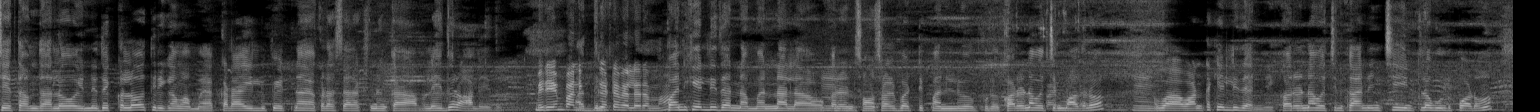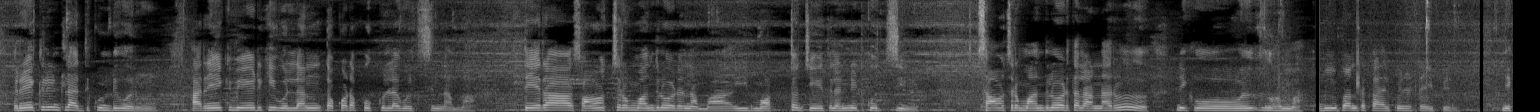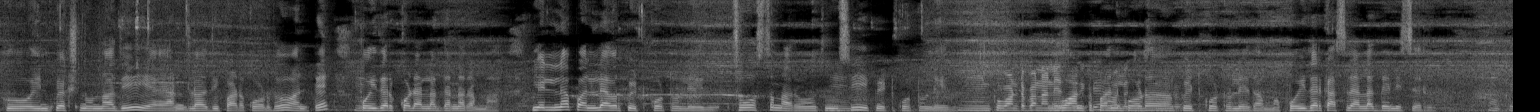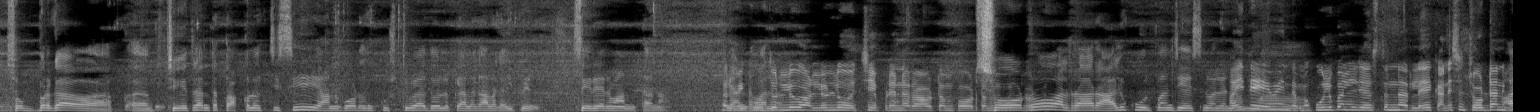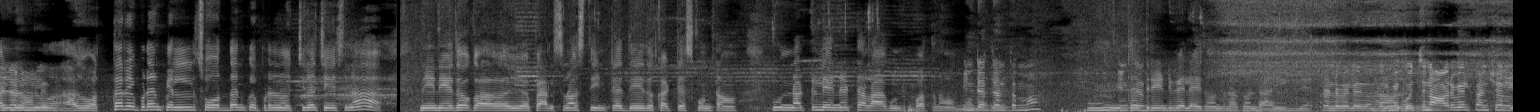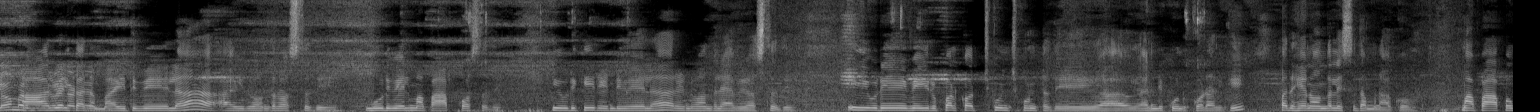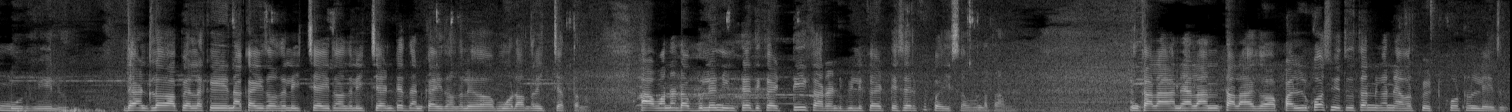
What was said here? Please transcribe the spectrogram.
సీతందాలో ఎన్ని దిక్కులో తిరిగామమ్మా. ఎక్కడ ఇల్లు పెట్టినా ఎక్కడ సెలక్షన్ ఇంకా అవ్వలేదు రాలేదు. మీరేం పనికి గట్ట వెళ్ళరమ్మా? పనికి ఒక రెండు సంవత్సరాలు బట్టి పనులు ఇప్పుడు కరోనా వచ్చిన మొదలు వంటకి వెళ్ళేదాన్ని కరోనా వచ్చిన కాడి నుంచి ఇంట్లో ఉండిపోవడం రేకులు ఇంట్లో అద్దెకుండేవారు. ఆ రేకు వేడికి ఒళ్ళంతా కూడా పొక్కుల్లాగా వచ్చిందమ్మా. తీరా సంవత్సరం మందులు వాడానమ్మా. ఈ మొత్తం చేతులన్నిటికి వచ్చేవి. సంవత్సరం మందులు వాడతాలు అన్నారు నీకు అమ్మా. బీపీ అంతా కాలిపోయినట్టు అయిపోయింది. నీకు ఇన్ఫెక్షన్ ఉన్నది ఎండలో అది పడకూడదు అంటే పొయ్యి దగ్గరకు కూడా వెళ్ళొద్దు అన్నారమ్మా. వెళ్ళినా పనులు ఎవరు పెట్టుకోవటం లేదు. చూస్తున్నారు చూసి పెట్టుకోవటం లేదు. వంట పని వంట పని కూడా పెట్టుకోవటం లేదమ్మా. పొయ్యి దగ్గరికి అసలు వెళ్ళొద్దు అనేసారు. శుభ్రంగా చేతులంతా తొక్కలు వచ్చేసి అనకూడదు కుష్టి వ్యాధులకి అలాగ అలాగ అయిపోయింది. శరీరం మీ కూతుర్లు అల్లుళ్ళు వచ్చి ఎప్పుడైనా రావటం పోవటం చూడరు వాళ్ళు రారు వాళ్ళు కూలి పని చేసిన వాళ్ళే అయితే ఏమైందమ్మా? కూలి పనులు చేస్తున్నారులే కనీసం చూడడానికి అల్లుళ్ళు అది వస్తారు ఎప్పుడైనా పిల్లలు చూడడానికి ఎప్పుడైనా వచ్చినా చేసినా నేనేదో ఒక పెన్షన్ వస్తే ఇంటి అది ఏదో కట్టేసుకుంటాం. ఉన్నట్టు లేనట్టు అలాగ ఉండిపోతున్నాం అమ్మ ఇంటర్ ఎంతమ్మా? ఇంత రెండు వేల ఐదు వందల కొండ ఆ ఇల్లే. రెండు వేల ఐదు వందలు. మీకు వచ్చిన ఆరు వేల పెన్షన్లో మరి ఆరు వేలు కదమ్మా ఐదు వేల ఐదు వందలు వస్తుంది. మూడు వేలు మా పాపకు వస్తుంది. ఈవిడికి రెండు వేల రెండు వందల యాభై వస్తుంది. ఈవిడ వెయ్యి రూపాయలు ఖర్చు ఉంచుకుంటుంది అన్నీ కొనుక్కోవడానికి పదిహేను వందలు ఇస్తుందమ్మ నాకు. మా పాప మూడు వేలు. దాంట్లో ఆ పిల్లకి నాకు ఐదు వందలు ఇచ్చి ఐదు వందలు ఇచ్చి అంటే దానికి ఐదు వందలు మూడు వందలు ఇచ్చేస్తాను ఆ ఉన్న డబ్బులే ఇంటి అది కట్టి కరెంటు బిల్లు కట్టేసరికి పైసా ఉండదాము ఇంకా అలా నెల అంతా అలాగా పనుల కోసం వెతుకుతాను కానీ ఎవరు పెట్టుకోవటం లేదు.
